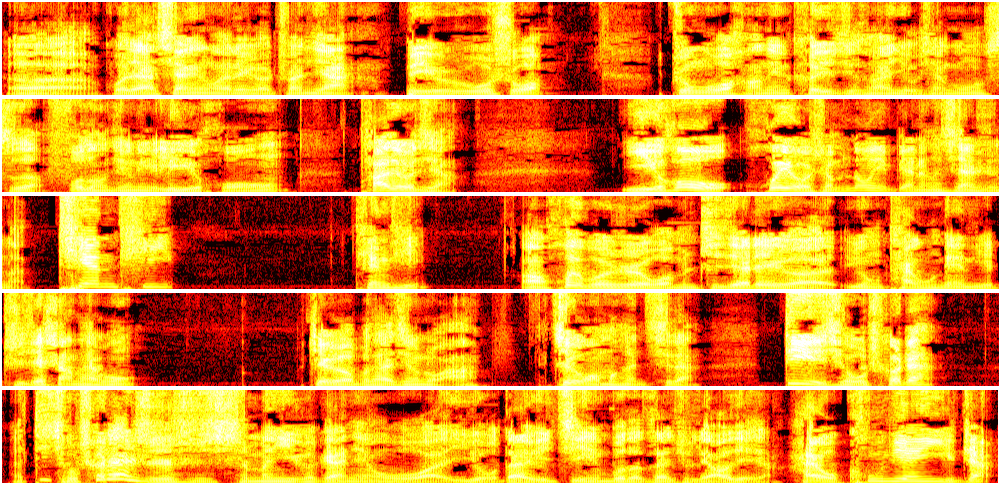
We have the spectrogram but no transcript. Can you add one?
呃，国家相应的这个专家，比如说中国航天科技集团有限公司副总经理李红，他就讲，以后会有什么东西变成现实呢？天梯，天梯，啊，会不会是我们直接这个用太空电梯直接上太空？这个不太清楚啊，这个我们很期待。地球车站。地球车站是是什么一个概念？我有待于进一步的再去了解一下。还有空间驿站，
